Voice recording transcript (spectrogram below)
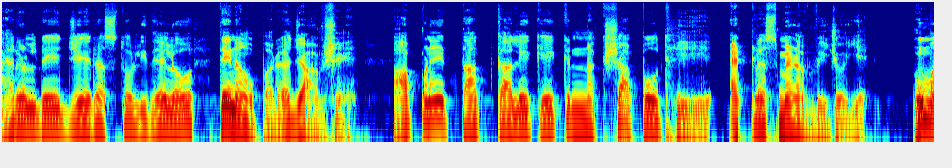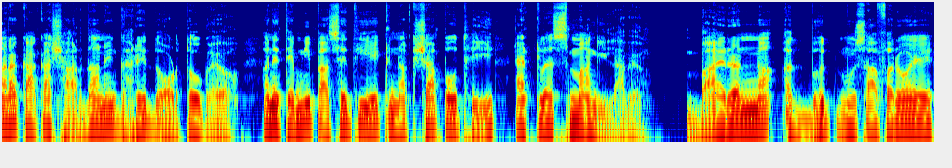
હેરલ્ડે જે રસ્તો લીધેલો તેના ઉપર જ આવશે. આપણે તાત્કાલિક એક નકશાપોથી એટલસ મેળવવી જોઈએ. હું મારા કાકા શારદાને ઘરે દોડતો ગયો અને તેમની પાસેથી એક નકશાપોથી એટલસ માંગી લાવ્યો. બાયરનના અદ્ભુત મુસાફરોએ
